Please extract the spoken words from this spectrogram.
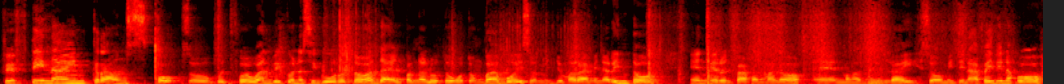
559 crowns po. So, good for one week ko na siguro to dahil pag naluto ko tong baboy, so medyo marami na rin to. And meron pa akong manok and mga gulay. So, may tinapay din ako.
